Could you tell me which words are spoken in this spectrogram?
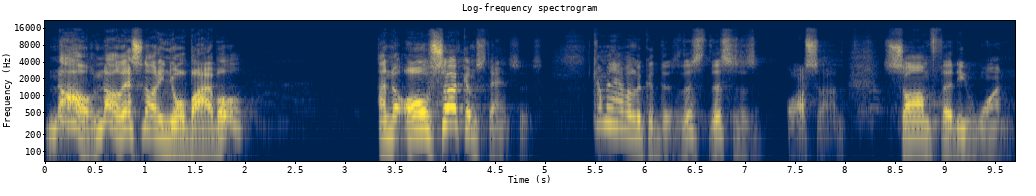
No, no, that's not in your Bible. Under all circumstances. Come and have a look at this. This, this is awesome. Psalm 31.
